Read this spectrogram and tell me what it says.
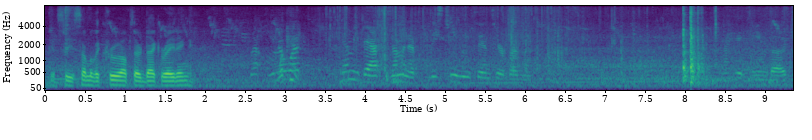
You can see some of the crew up there decorating. Well, you know what? Hand me back, because I'm gonna, these two loose ends here bug me. I hate being bugged.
